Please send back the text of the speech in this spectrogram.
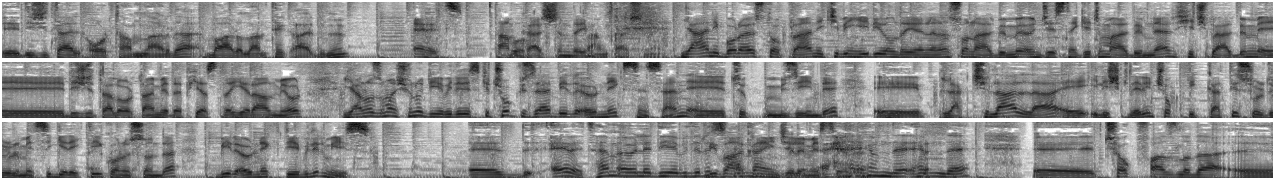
e, dijital ortamlarda var olan tek albümüm Evet, tam Bu. karşındayım. Tam karşındayım. Yani Bora Öztoprak'ın 2007 yılında yayınlanan son albümü öncesindeki tüm albümler hiçbir albüm e, dijital ortam ya da piyasada yer almıyor. Yani o zaman şunu diyebiliriz ki çok güzel bir örneksin sen e, Türk müziğinde e, plakçılarla e, ilişkilerin çok dikkatli sürdürülmesi gerektiği konusunda bir örnek diyebilir miyiz? E, evet hem öyle diyebiliriz. Bir vaka hem- incelemesi. Hem de hem de e, çok fazla da e,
